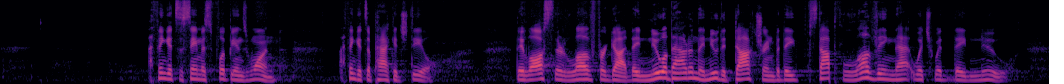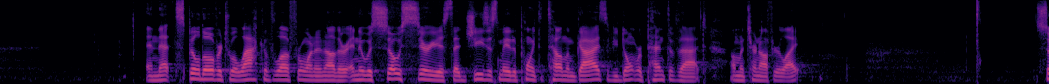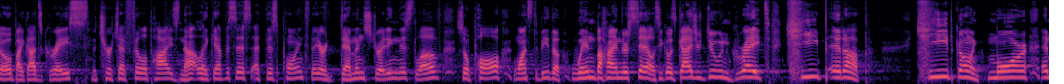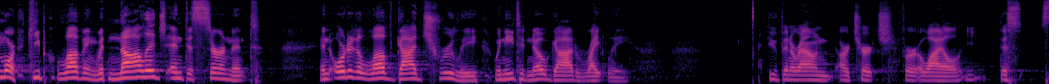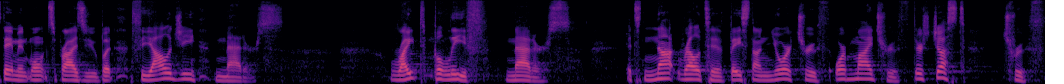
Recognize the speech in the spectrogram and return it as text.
I think it's the same as Philippians 1. I think it's a package deal. They lost their love for God. They knew about Him, they knew the doctrine, but they stopped loving that which they knew. And that spilled over to a lack of love for one another. And it was so serious that Jesus made a point to tell them, guys, if you don't repent of that, I'm going to turn off your light. So, by God's grace, the church at Philippi is not like Ephesus at this point. They are demonstrating this love. So, Paul wants to be the wind behind their sails. He goes, Guys, you're doing great. Keep it up. Keep going more and more. Keep loving with knowledge and discernment. In order to love God truly, we need to know God rightly. If you've been around our church for a while, this statement won't surprise you, but theology matters right belief matters. It's not relative based on your truth or my truth. There's just truth.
